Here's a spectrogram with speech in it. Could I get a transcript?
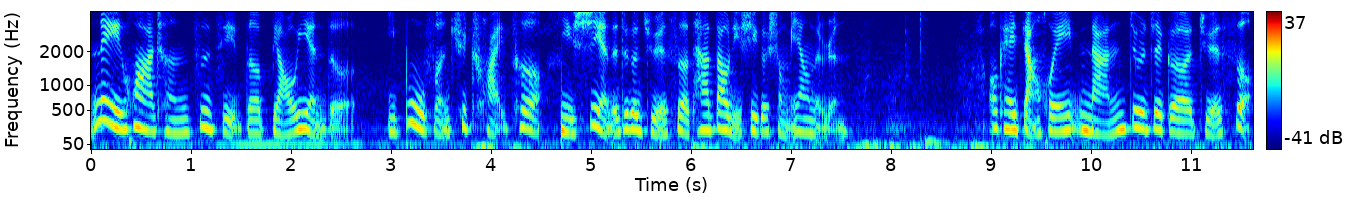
内化成自己的表演的一部分，去揣测你饰演的这个角色他到底是一个什么样的人。OK，讲回男就是这个角色，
